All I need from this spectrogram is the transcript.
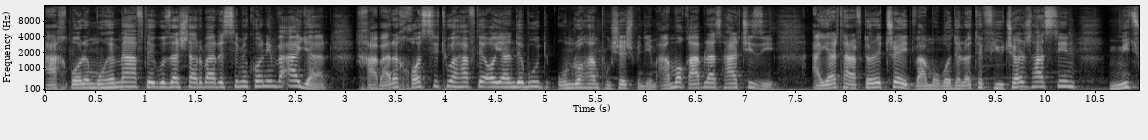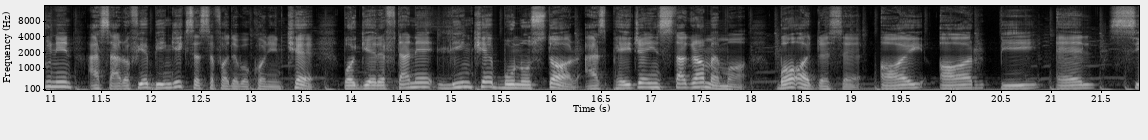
اخبار مهم هفته گذشته رو بررسی می‌کنیم و اگر خبر خاصی تو هفته آینده بود اون رو هم پوشش میدیم. اما قبل از هر چیزی اگر طرفدار trade و مبادلات futures هستین می‌تونین از صرافی BingX استفاده بکنین که با گرفتن لینک bonus دار از page اینستاگرام ما با آدرس IRBLC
